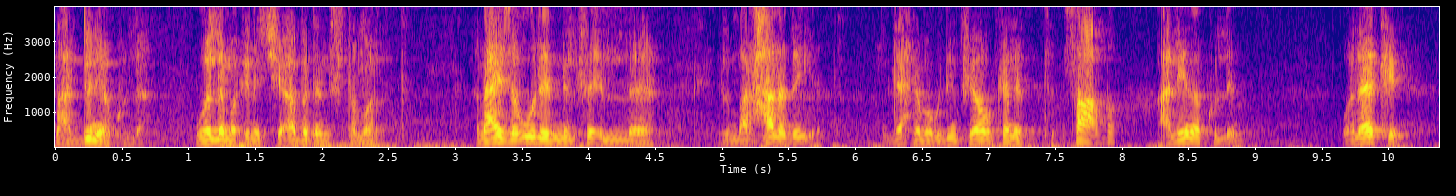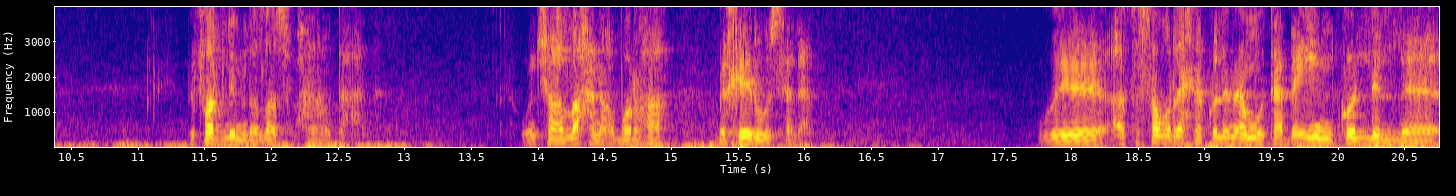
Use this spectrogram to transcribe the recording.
مع الدنيا كلها وإلا ما كانتش ابدا استمرت. أنا عايز أقول إن المرحلة ديت اللي إحنا موجودين فيها وكانت صعبة علينا كلنا. ولكن بفضل من الله سبحانه وتعالى وإن شاء الله هنعبرها بخير وسلام. واتصور إن إحنا كلنا متابعين كل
